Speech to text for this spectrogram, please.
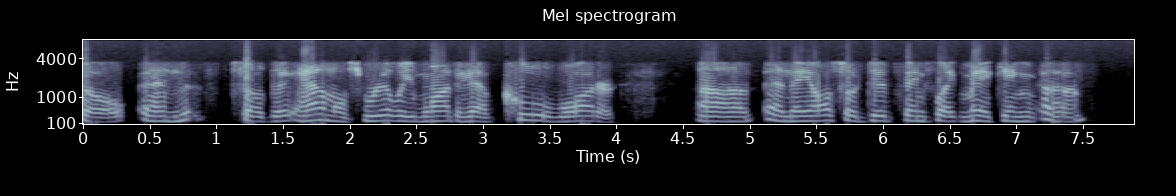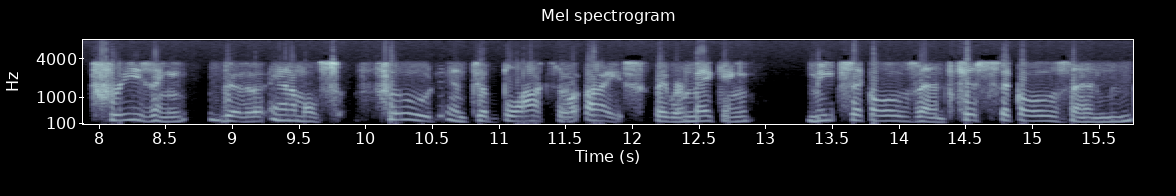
so. And so the animals really want to have cool water. Uh, and they also did things like making, uh, freezing the animals' food into blocks of ice. They were making meat sickles and fish sickles and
